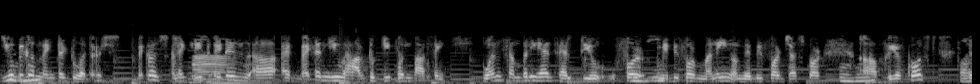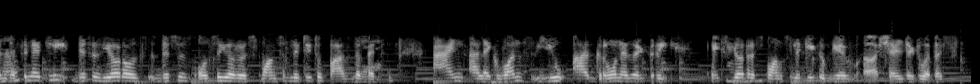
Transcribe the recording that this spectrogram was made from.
you Mhm. become mentor to others because like it, it is uh, a baton you have to keep on passing. Once somebody has helped you for Mhm. maybe for money or maybe for just for Mhm. uh, free of cost, then Uh-huh. definitely this is your also this is also your responsibility to pass the Yeah. baton. And uh, like once you are grown as a tree, it's your Mhm. responsibility to give uh, shelter to others.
